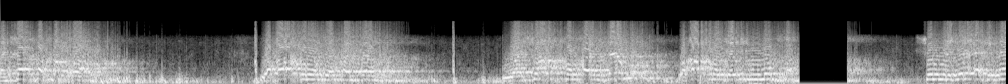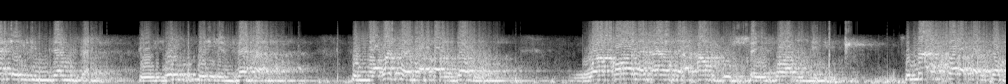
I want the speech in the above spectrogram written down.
فشق صدره وأخرج قلبه وشق قلبه وأخرج منه مضغة ثم جاء بماء من زمزم في بسط من ذهب. ثم غسل قلبه وقال هذا حرب الشيطان بك. ثم أدخل قلبه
